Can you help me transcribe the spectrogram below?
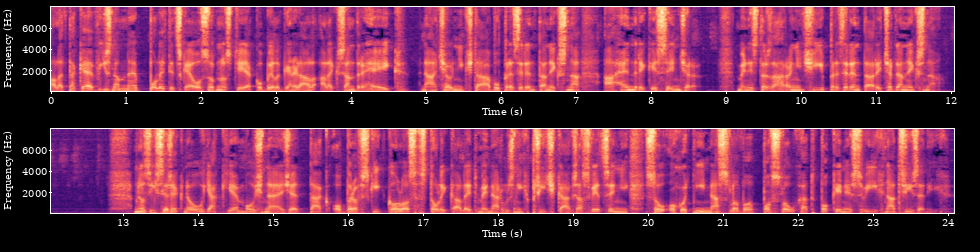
ale také významné politické osobnosti, jako byl generál Alexander Haig, náčelník štábu prezidenta Nixona a Henry Kissinger, ministr zahraničí prezidenta Richarda Nixona. Mnozí si řeknou, jak je možné, že tak obrovský kolos s tolika lidmi na různých příčkách zasvěcení jsou ochotní na slovo poslouchat pokyny svých nadřízených.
